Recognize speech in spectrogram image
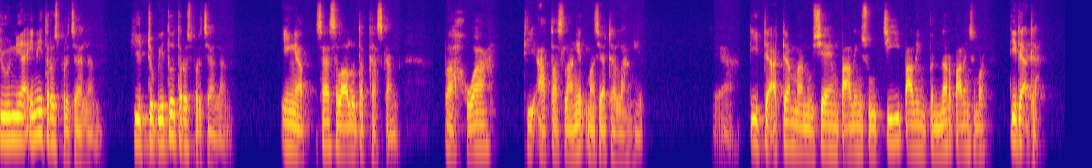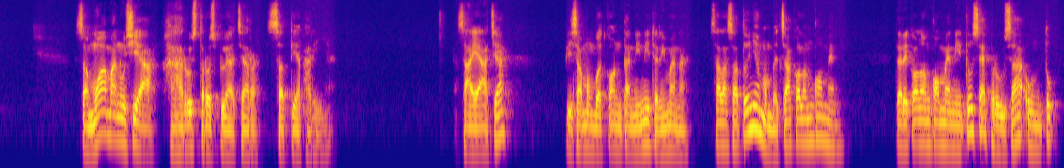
Dunia ini terus berjalan. Hidup itu terus berjalan. Ingat, saya selalu tegaskan bahwa di atas langit masih ada langit. Ya, tidak ada manusia yang paling suci, paling benar, paling sempurna. Tidak ada. Semua manusia harus terus belajar setiap harinya. Saya aja bisa membuat konten ini dari mana? Salah satunya membaca kolom komen. Dari kolom komen itu saya berusaha untuk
